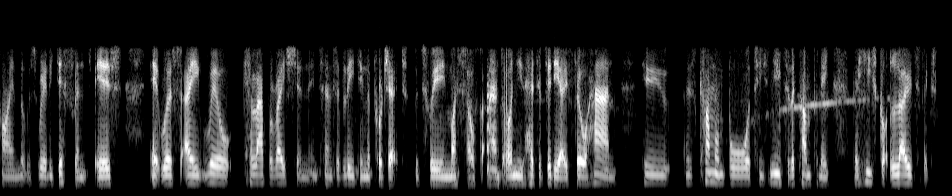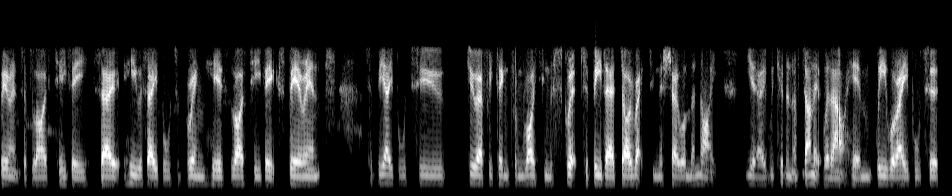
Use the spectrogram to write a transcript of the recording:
time that was really different is it was a real collaboration in terms of leading the project between myself and our new head of video, Phil Han, who has come on board. He's new to the company, but he's got loads of experience of live TV. So he was able to bring his live TV experience to be able to do everything from writing the script to be there directing the show on the night. You know, we couldn't have done it without him. We were able to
